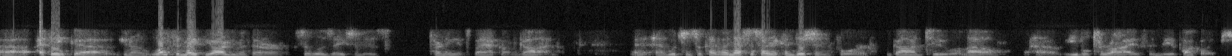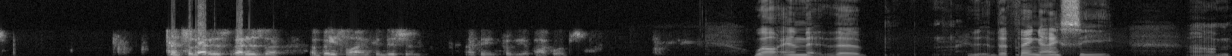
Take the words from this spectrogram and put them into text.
Uh, I think uh, you know one can make the argument that our civilization is turning its back on God, and, and which is a kind of a necessary condition for God to allow uh, evil to rise in the apocalypse. And so that is that is a, a baseline condition, I think, for the apocalypse. Well, and the the, the thing I see um,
